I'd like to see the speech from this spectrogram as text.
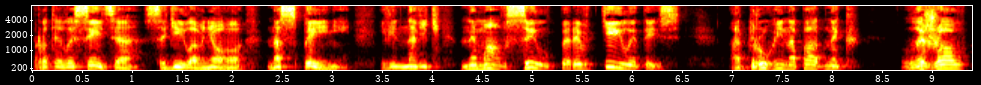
проте лисиця сиділа в нього на спині, і він навіть не мав сил перевтілитись. А другий нападник лежав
